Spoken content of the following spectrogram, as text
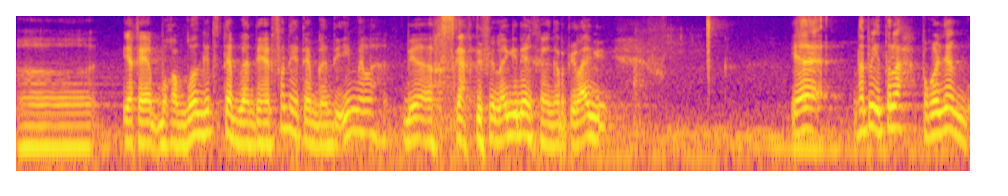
Uh, ya kayak bokap gue gitu tiap ganti handphone ya tiap ganti email lah. Dia harus ngaktifin lagi dia nggak ngerti lagi. Ya tapi itulah pokoknya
